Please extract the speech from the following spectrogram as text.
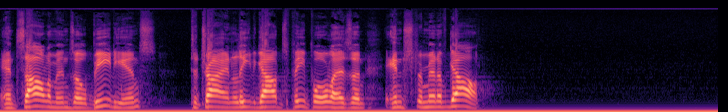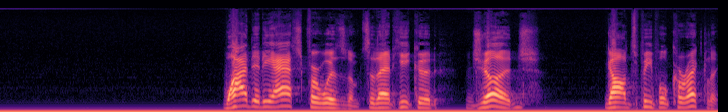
and Solomon's obedience to try and lead God's people as an instrument of God. Why did he ask for wisdom? So that he could judge God's people correctly.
